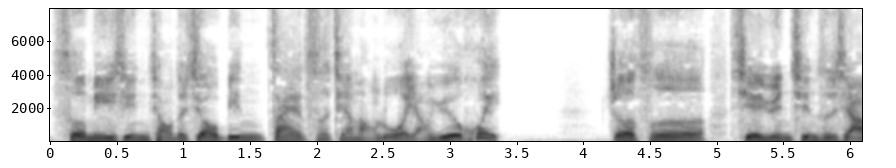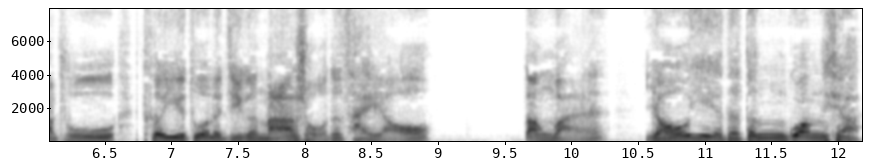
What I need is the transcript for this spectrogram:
色迷心窍的肖斌再次前往洛阳约会。这次谢云亲自下厨，特意做了几个拿手的菜肴。当晚。摇曳的灯光下，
